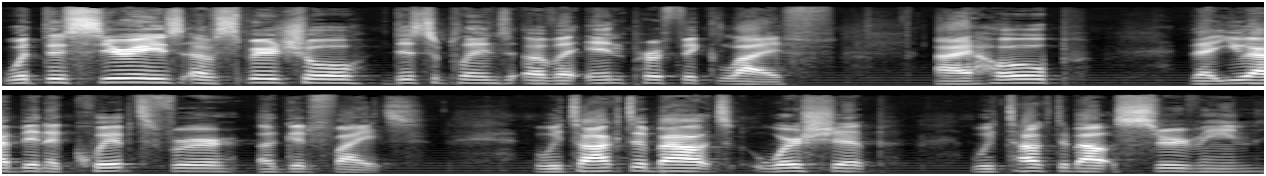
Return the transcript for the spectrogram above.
With this series of spiritual disciplines of an imperfect life, I hope that you have been equipped for a good fight. We talked about worship we talked about serving.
